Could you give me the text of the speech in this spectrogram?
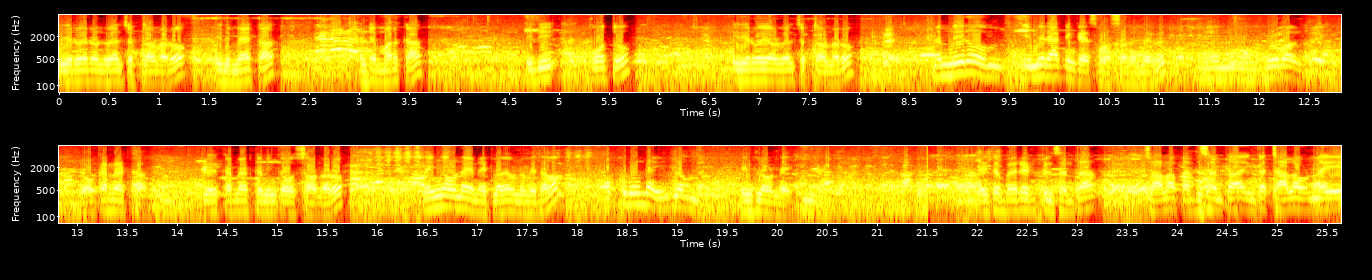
ఇది ఇరవై రెండు వేలు చెప్తా ఉన్నారు. ఇది మేక? అంటే మరక? ఇది పోతు? ఇది ఇరవై ఏడు వేలు చెప్తా ఉన్నారు. మరి మీరు యాక్టింగ్ వేసుకొని వస్తారు మీరు? కర్ణాటక. కర్ణాటక ఇంకా వస్తా ఉన్నారు. ఇంకా ఉన్నాయన్న ఇట్లా ఉన్న మీద అప్పుడు ఉండే ఇంట్లో ఉండే ఇంట్లో ఉన్నాయి. అయితే బైరెడ్ పిల్స్ అంతా చాలా పెద్ద సంత ఇంకా చాలా ఉన్నాయి.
